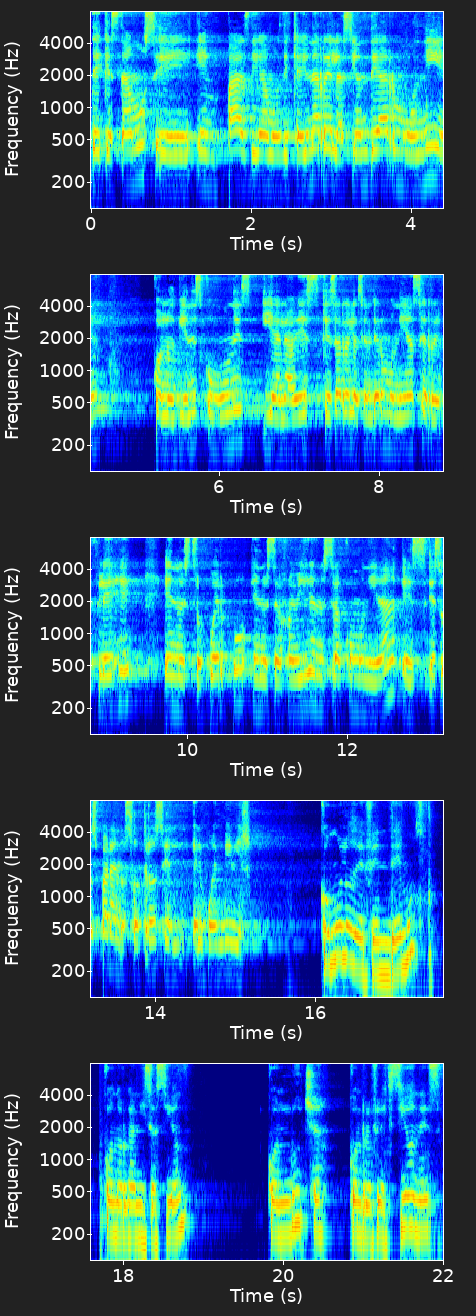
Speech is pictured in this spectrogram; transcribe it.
de que estamos eh, en paz, digamos, de que hay una relación de armonía con los bienes comunes y a la vez que esa relación de armonía se refleje en nuestro cuerpo, en nuestra familia, en nuestra comunidad, es, eso es para nosotros el, buen vivir. ¿Cómo lo defendemos? Con organización, con lucha, con reflexiones,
